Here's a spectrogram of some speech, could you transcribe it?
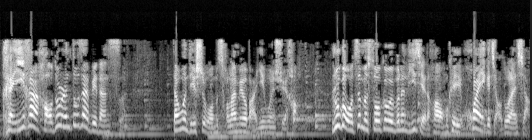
很遗憾，好多人都在背单词，但问题是我们从来没有把英文学好。如果我这么说各位不能理解的话，我们可以换一个角度来想。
